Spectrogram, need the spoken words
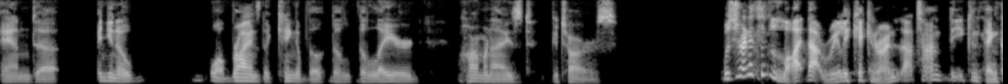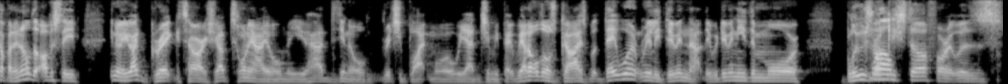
and uh and you know well brian's the king of the the, the layered harmonized guitars Was there anything like that really kicking around at that time that you can think of? And I know that obviously, you know, you had great guitarists. You had Tony Iommi, you had, you know, Ritchie Blackmore, we had Jimmy Page, we had all those guys, but they weren't really doing that. They were doing either more blues Well- rocky stuff or it was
